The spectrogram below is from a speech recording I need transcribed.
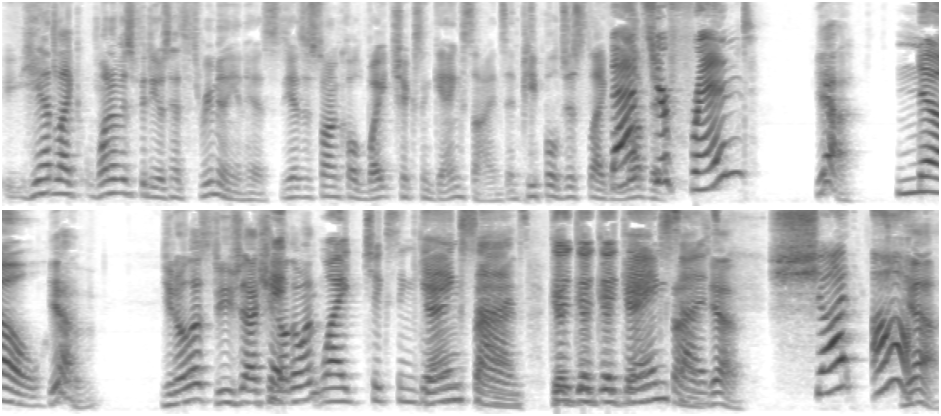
He had like one of his videos had three million hits. He has a song called "White Chicks and Gang Signs," and people just like loved That's it. your friend? yeah. No. Yeah. You know that? Do you actually know that one? White chicks and gang, Gang signs. signs. Good, good, good gang, signs. Yeah. Shut up. Yeah.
